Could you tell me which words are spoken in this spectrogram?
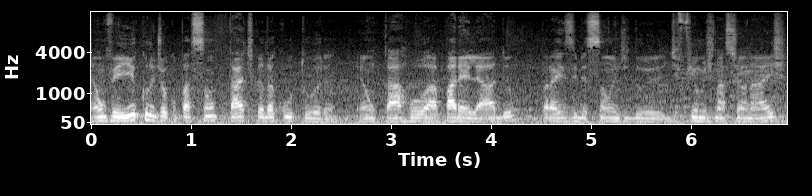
é um veículo de ocupação tática da cultura. É um carro aparelhado para a exibição de, de filmes nacionais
